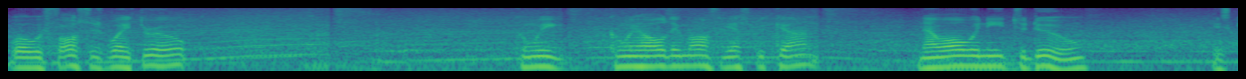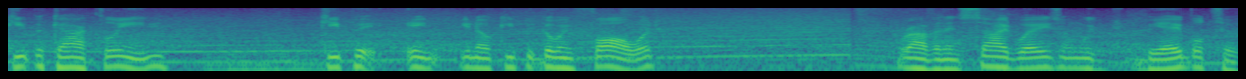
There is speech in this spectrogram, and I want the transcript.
well, we forced his way through. Can we, can we hold him off? Yes, we can. Now all we need to do is keep the car clean, keep it in, you know, keep it going forward rather than sideways and we'd be able to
